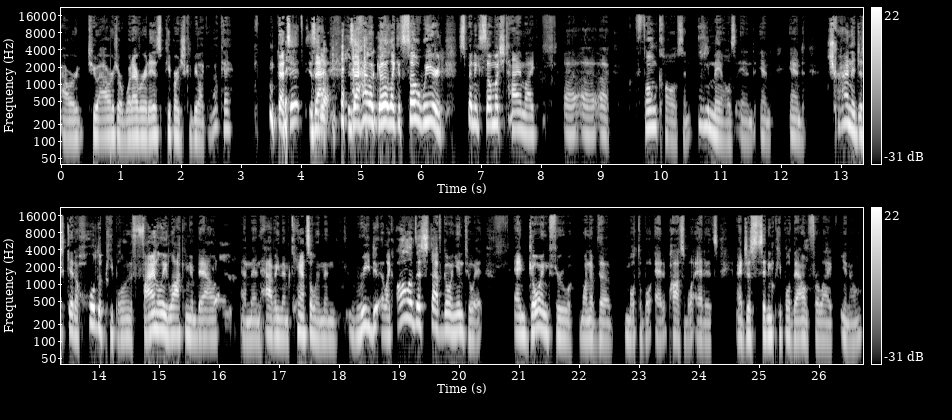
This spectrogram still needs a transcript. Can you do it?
hour, two hours, or whatever it is, people are just gonna be like, okay. That's it. Is that is that how it goes? Like it's so weird spending so much time like uh, uh, uh, phone calls and emails and and and trying to just get a hold of people and finally locking them down and then having them cancel and then redo like all of this stuff going into it and going through one of the multiple edit possible edits and just sitting people down for like you know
